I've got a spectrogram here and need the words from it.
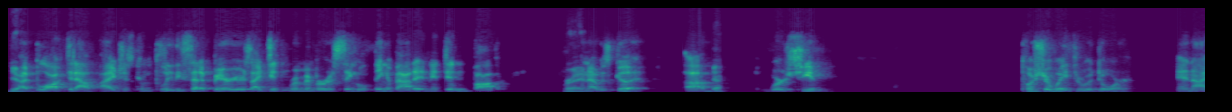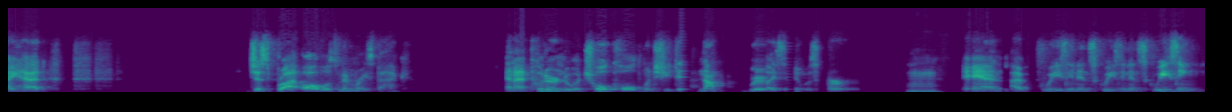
Yeah. I blocked it out. I just completely set up barriers. I didn't remember a single thing about it, and it didn't bother me. Right. And I was good. Um, yeah. Where she had pushed her way through a door, and I had just brought all those memories back. And I put her into a chokehold when she did not realizing it was her. Mm-hmm. And I was squeezing and squeezing and squeezing,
